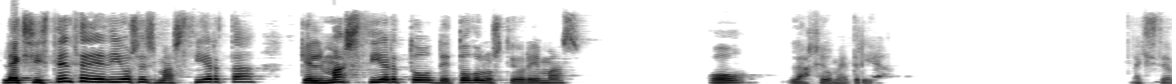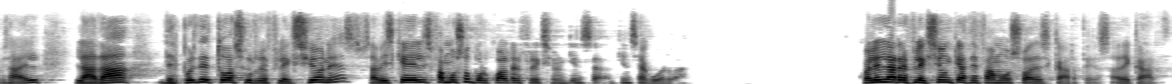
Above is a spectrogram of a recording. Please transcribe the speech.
la existencia de Dios es más cierta que el más cierto de todos los teoremas o la geometría. Él la da después de todas sus reflexiones. ¿Sabéis que él es famoso por cuál reflexión? ¿Quién se, quién se acuerda? ¿Cuál es la reflexión que hace famoso a Descartes? A Descartes.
